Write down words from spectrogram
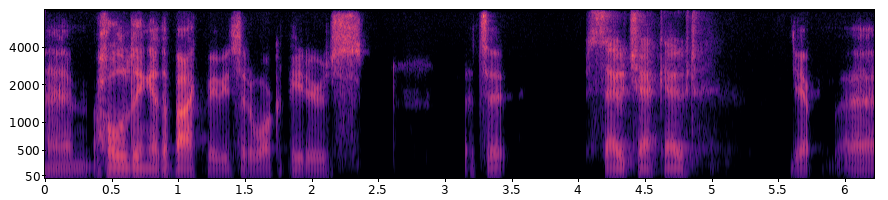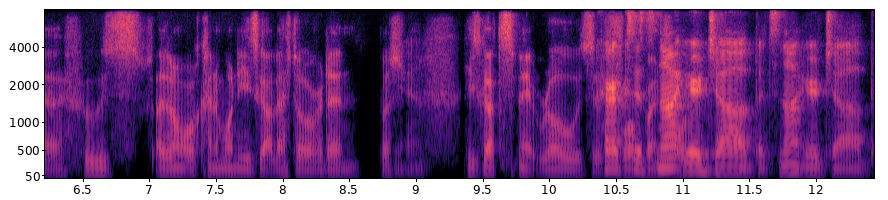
um, Holding at the back maybe instead of Walker Peters. That's it. So check out. Yep. Uh, who's I don't know what kind of money he's got left over then, but yeah. he's got Smith Rowe. Kirks, it's not your job. It's not your job.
